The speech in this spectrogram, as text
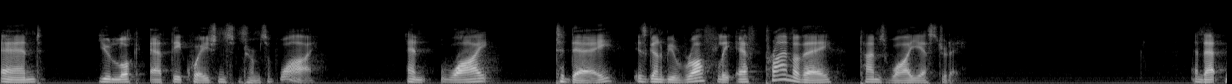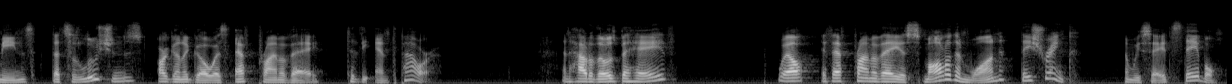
and you look at the equations in terms of y. And y today is going to be roughly f prime of a times y yesterday. And that means that solutions are going to go as f prime of a to the nth power. And how do those behave? Well, if f prime of a is smaller than 1, they shrink, and we say it's stable.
